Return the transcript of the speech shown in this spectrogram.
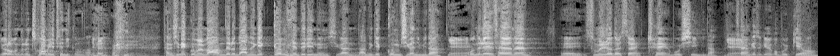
여러분들은 처음일 테니까 예. 당신의 꿈을 마음대로 나누게끔 해드리는 시간 나누게 꿈 시간입니다. 예. 오늘의 사연은 예, 28살 최모 씨입니다. 예. 사연 계속 읽어볼게요.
